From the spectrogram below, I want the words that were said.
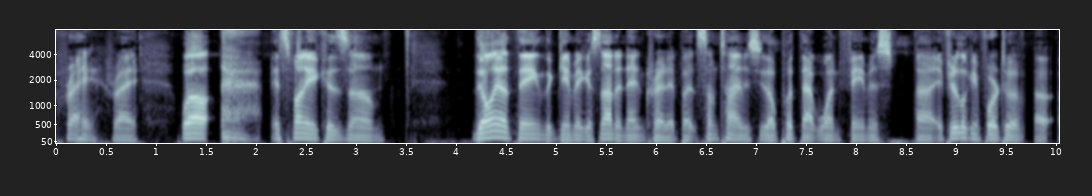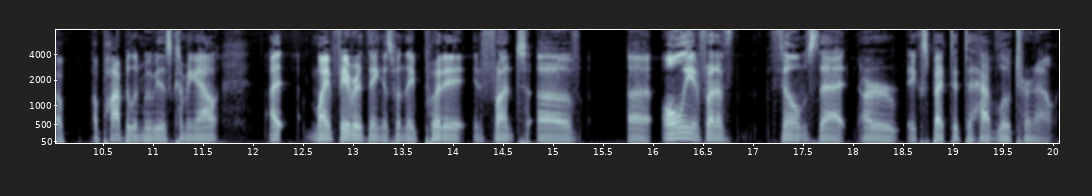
right, right. Well, it's funny because um, the only other thing, the gimmick, it's not an end credit, but sometimes they'll put that one famous. Uh, if you're looking forward to a, a, a popular movie that's coming out, I my favorite thing is when they put it in front of, uh, only in front of films that are expected to have low turnout.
